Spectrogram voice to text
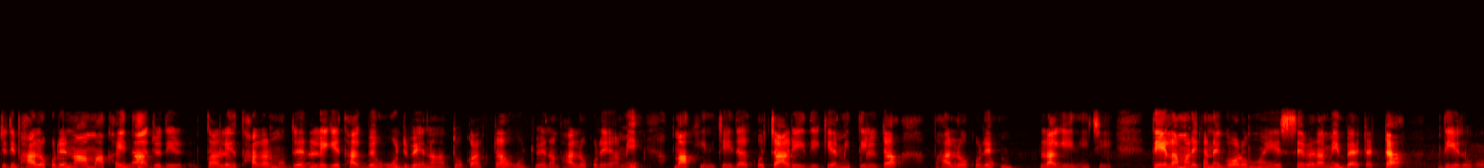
যদি ভালো করে না মাখাই না, যদি তাহলে থালার মধ্যে লেগে থাকবে, উঠবে না। ধোকাটা উঠবে না। ভালো করে আমি মাখিয়ে নিচ্ছি। এই দেখো, চারিদিকে আমি তেলটা ভালো করে লাগিয়ে নিয়েছি তেল আমার এখানে গরম হয়ে এসছে। এবার আমি ব্যাটারটা দিয়ে দেবো।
